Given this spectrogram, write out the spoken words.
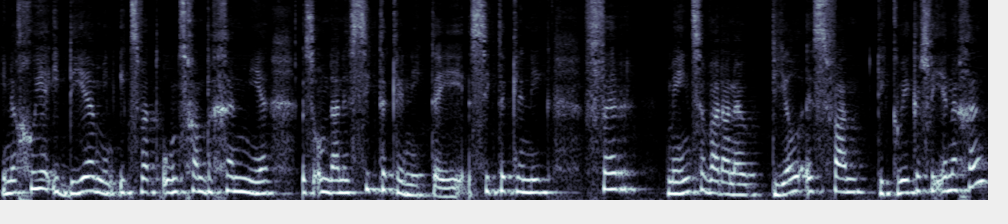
En 'n goeie idee en iets wat ons gaan begin mee is om dan 'n siektekliniek te hê, 'n siektekliniek vir mense wat dan nou deel is van die kwekersvereniging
